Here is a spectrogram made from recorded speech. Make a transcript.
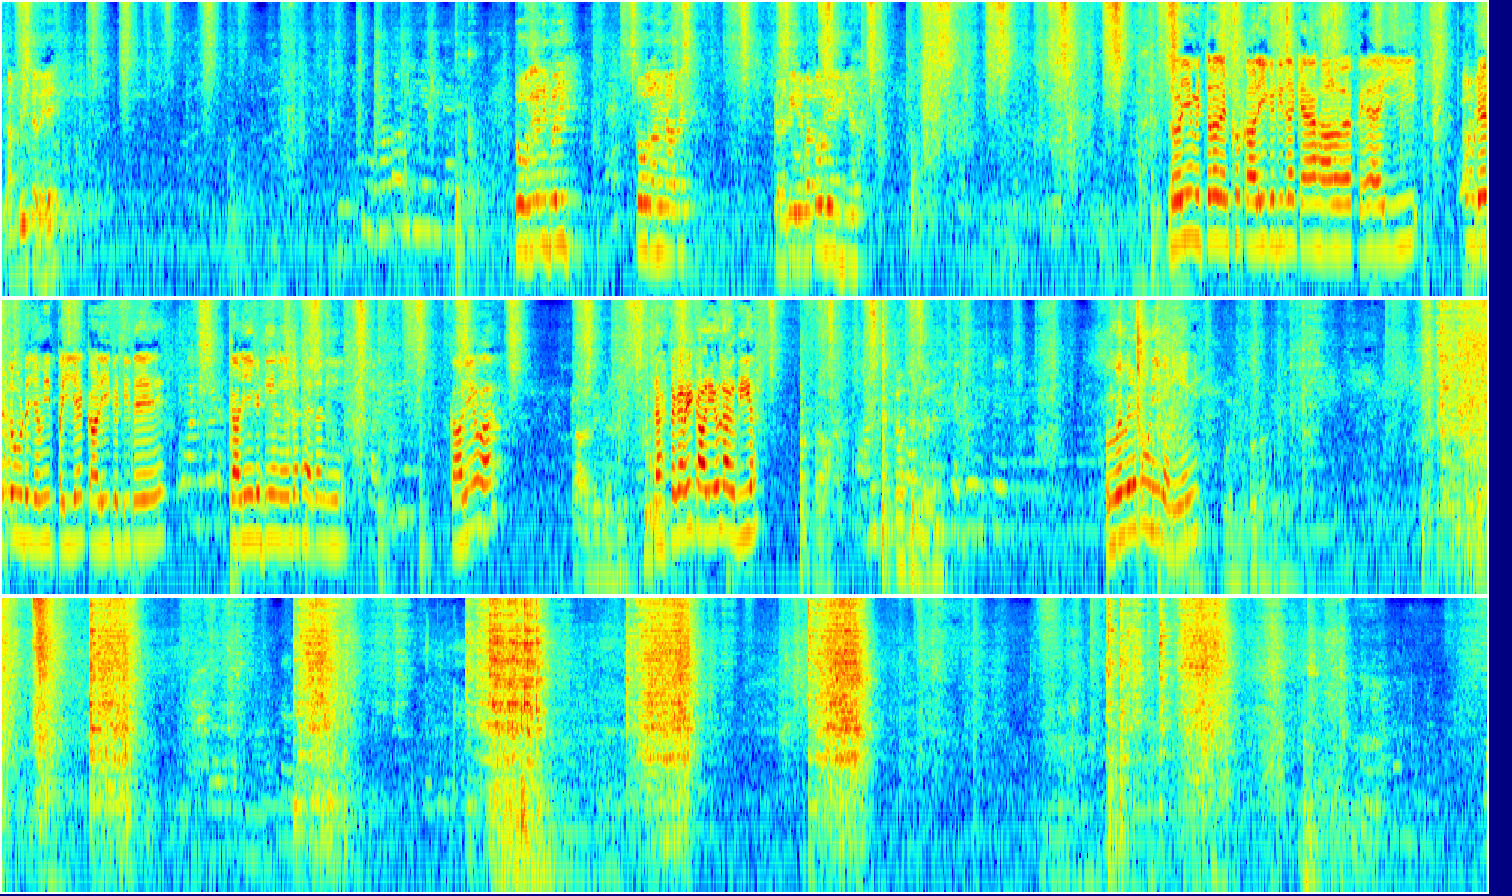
ਚਾਬੀ ਘਰੇ। ਧੋ ਨਹੀਂ ਭਾਈ ਧੋ ਲੈਣੀ ਮੈਂ ਆਪੇ। ਕੰਟੀਨ ਪਰ ਧੋ ਲਿਆਈ ਆ। ਲੋ ਜੀ ਮਿੱਤਰੋ ਦੇਖੋ ਕਾਲੀ ਗੱਡੀ ਦਾ ਕਿਆ ਹਾਲ ਹੋਇਆ ਪਿਆ ਜੀ। ਟੂੜੇ ਟੂੜ ਜਮੀ ਪਈ ਹੈ ਕਾਲੀ ਗੱਡੀ ਤੇ। ਕਾਲੀਆਂ ਗੱਡੀਆਂ ਲੈਣ ਦਾ ਫਾਇਦਾ ਨਹੀਂ ਹੈ। ਕਾਲੀ ਵਾ ਘਰ ਦੇ ਨਹੀਂ ਟੈਸਟ ਕਰਕੇ ਕਾਲੀ ਉਹ ਲੱਗਦੀ ਆ। ਘਰ ਦੇ ਨਹੀਂ ਮੈਂ ਮੇਰੇ ਧੋਣੀ ਪੈਣੀ ਹੈ ਵੀ। ਕੋਈ ਨਹੀਂ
